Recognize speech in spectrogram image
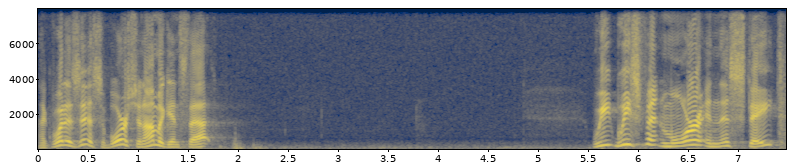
Like, what is this? Abortion. I'm against that. We, we spent more in this state.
